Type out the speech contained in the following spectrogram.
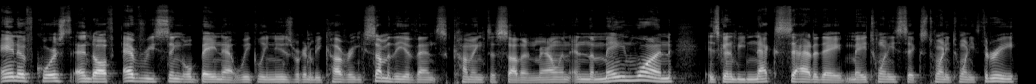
And of course, to end off every single BayNet Weekly News, we're going to be covering some of the events coming to Southern Maryland. And the main one is going to be next Saturday, May 26, 2023,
